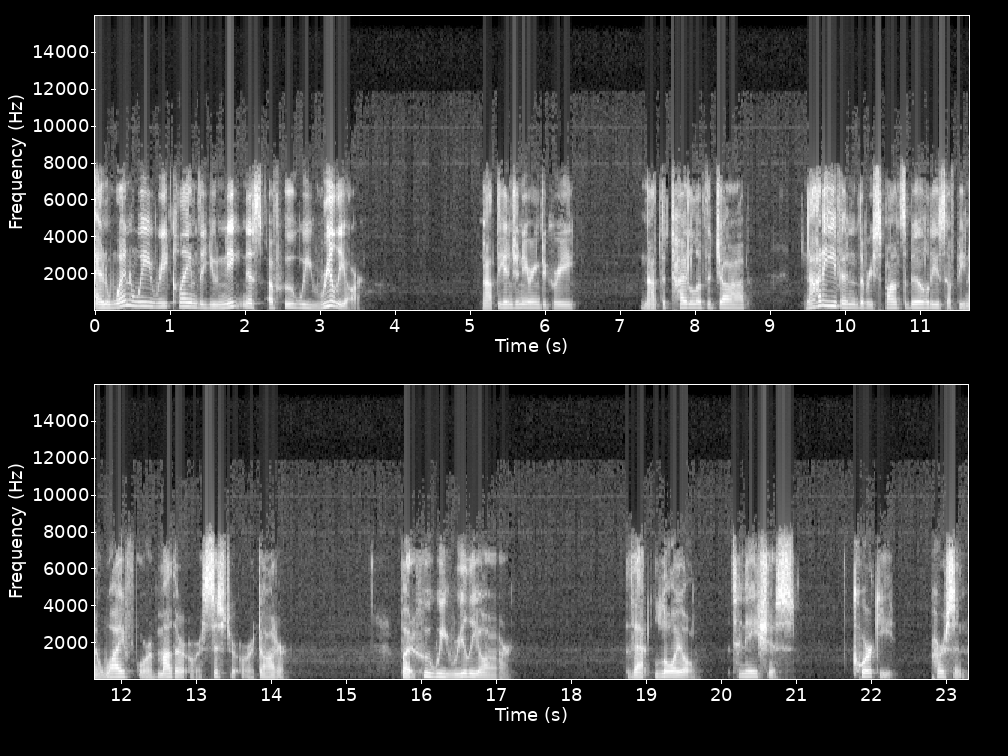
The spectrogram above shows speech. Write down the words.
And when we reclaim the uniqueness of who we really are, not the engineering degree, not the title of the job, not even the responsibilities of being a wife or a mother or a sister or a daughter, but who we really are that loyal, tenacious, quirky person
